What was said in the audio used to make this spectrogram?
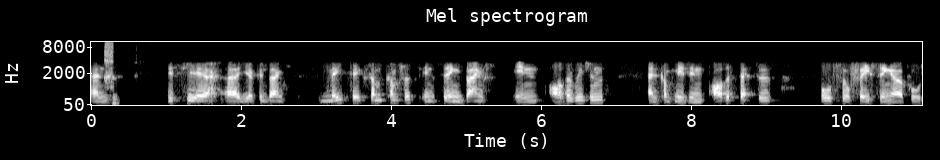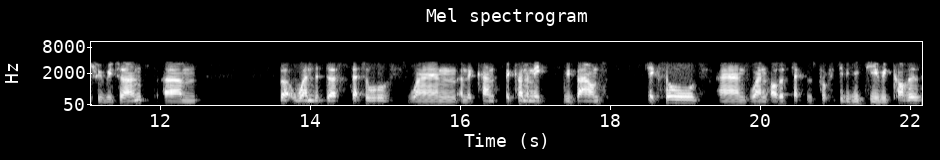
And this year, uh, European banks may take some comfort in seeing banks in other regions and companies in other sectors also facing uh, paltry returns. Um, but when the dust settles, when an econ- economic rebound takes hold, and when other sectors' profitability recovers,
